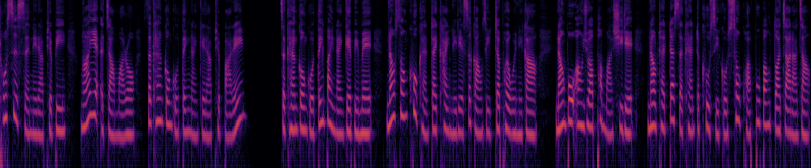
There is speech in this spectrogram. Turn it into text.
ထိုးစစ်ဆင်နေတာဖြစ်ပြီး9ရက်အကြာမှာတော့စခန်းကုန်းကိုသိမ်းနိုင်ခဲ့တာဖြစ်ပါတယ်။စခန်းကုန်းကိုသိမ်းပိုက်နိုင်ခဲ့ပေမဲ့နောက်ဆုံးခုခံတိုက်ခိုက်နေတဲ့စစ်ကောင်စီတပ်ဖွဲ့ဝင်တွေကနောင်ပိုအောင်ရွာဖက်မှာရှိတဲ့နောက်ထပ်တပ်စခန်းတစ်ခုစီကိုဆုတ်ခွာပူးပေါင်းသွားကြတာကြောင့်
